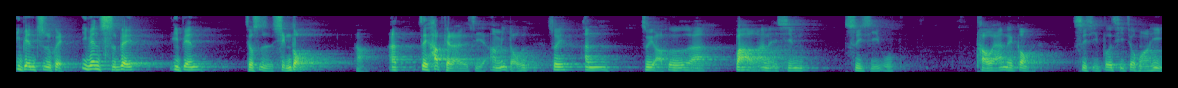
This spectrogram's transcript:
一边智慧，一边慈悲，一边就是行动。啊啊，这合起来是阿弥陀佛，所以安最也好啊，把安的心随时有，头安尼讲，随时保持足欢喜，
